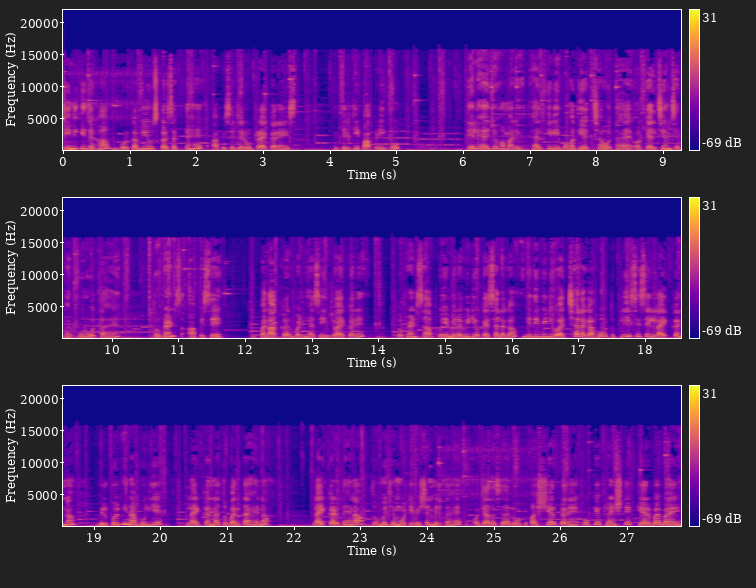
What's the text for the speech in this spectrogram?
चीनी की जगह गुड़ का भी यूज़ कर सकते हैं। आप इसे ज़रूर ट्राई करें इस तिल की पापड़ी को। तिल है जो हमारी हेल्थ के लिए बहुत ही अच्छा होता है और कैल्शियम से भरपूर होता है। तो फ्रेंड्स आप इसे बनाकर बढ़िया से इंजॉय करें। तो फ्रेंड्स आपको ये मेरा वीडियो कैसा लगा? यदि वीडियो अच्छा लगा हो तो प्लीज़ इसे लाइक करना बिल्कुल भी ना भूलिए। लाइक करना तो बनता है ना? लाइक करते हैं ना तो मुझे मोटिवेशन मिलता है और ज़्यादा से ज़्यादा लोगों के पास शेयर करें। Okay friends take care bye bye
